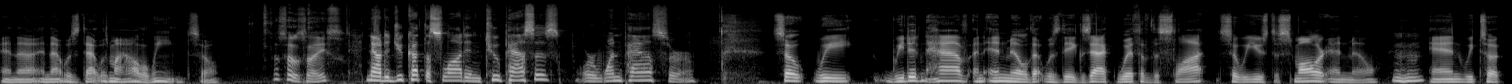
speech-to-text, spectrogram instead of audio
and uh, and that was that was my Halloween. So That sounds nice. Now, did you cut the slot in two passes or one pass or? So we we didn't have an end mill that was the exact width of the slot, so we used a smaller end mill, and we took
